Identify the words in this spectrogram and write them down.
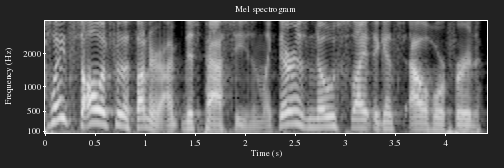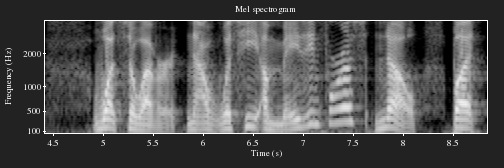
played solid for the Thunder uh, this past season. Like, there is no slight against Al Horford whatsoever. Now, was he amazing for us? No. But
